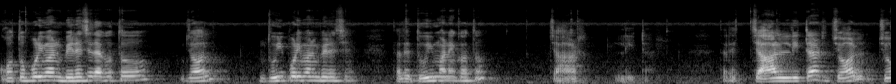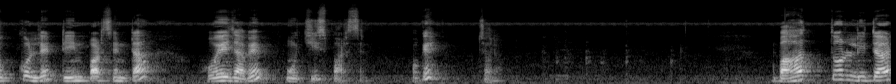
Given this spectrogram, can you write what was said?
কত পরিমাণ বেড়েছে দেখো তো, জল? দুই পরিমাণ বেড়েছে। তাহলে দুই মানে কত? চার লিটার। তাহলে চার লিটার জল যোগ করলে টেন পার্সেন্টটা হয়ে যাবে পঁচিশ পার্সেন্ট। ওকে? চলো। বাহাত্তর লিটার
